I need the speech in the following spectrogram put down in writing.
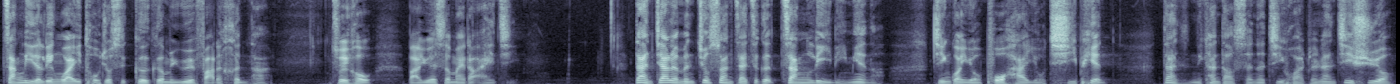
张力的另外一头，就是哥哥们越发的恨他，最后把约瑟卖到埃及。但家人们就算在这个张力里面呢，尽管有迫害、有欺骗，但你看到神的计划仍然继续哦。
